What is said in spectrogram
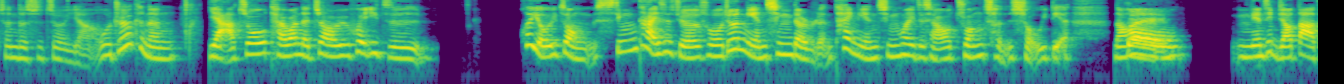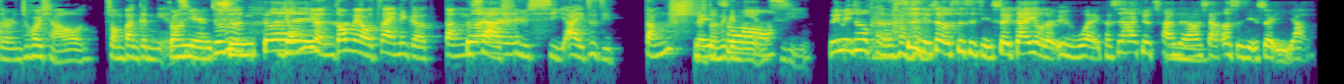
真的是这样。我觉得可能亚洲台湾的教育会一直会有一种心态，是觉得说，就是年轻的人太年轻，会一直想要装成熟一点。然后年纪比较大的人就会想要装扮更年轻，年轻就是永远都没有在那个当下去喜爱自己当时的那个年纪。明明就可能四十几岁有四十几岁该有的韵味，可是他却穿的要像二十几岁一样，嗯、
